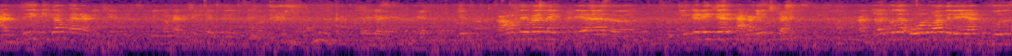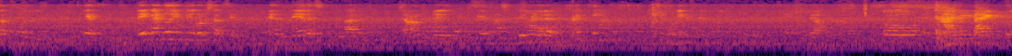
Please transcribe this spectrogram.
and they become an addiction. Of them are like they are uh, their academic studies and join for their own work they have to go to successfully. Yes, they can do if they go to succeed. And there is a chance will get I think. So I will like to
